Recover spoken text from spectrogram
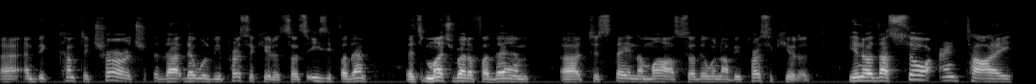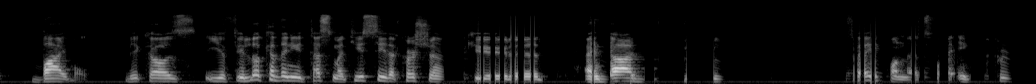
uh, and be, come to church, that they will be persecuted. So it's easy for them. It's much better for them uh, to stay in the mosque so they will not be persecuted. You know, that's so anti Bible because if you look at the New Testament, you see the Christians persecuted and God faithfulness by increasing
